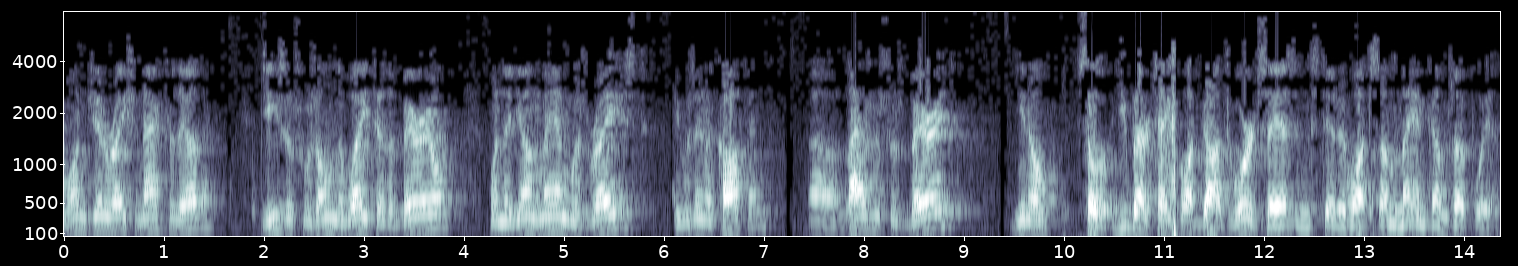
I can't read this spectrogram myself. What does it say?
one generation after the other. Jesus was on the way to the burial when the young man was raised. He was in a coffin. Uh, Lazarus was buried. You know, so you better take what God's Word says instead of what some man comes up with.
